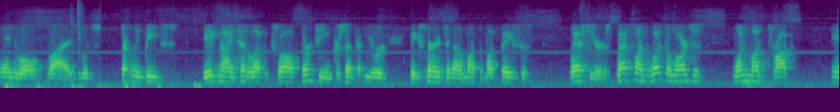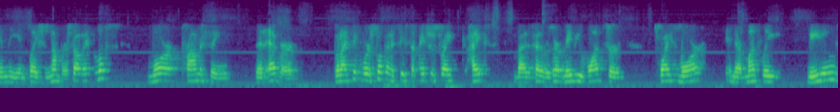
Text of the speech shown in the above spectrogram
annual rise, which certainly beats the 8, 9, 10, 11, 12, 13% that we were experiencing on a month to month basis last year's. Last month was the largest one month drop in the inflation number. So it looks more promising than ever. But I think we're still going to see some interest rate hikes by the Federal Reserve, maybe once or twice more in their monthly meetings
